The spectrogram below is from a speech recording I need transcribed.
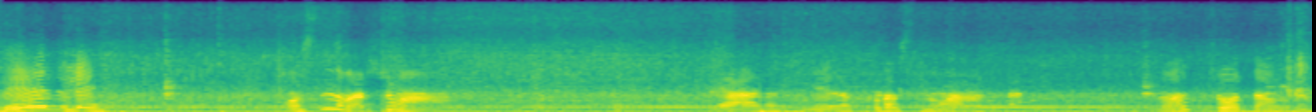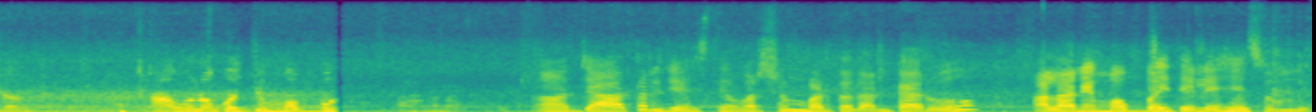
లేదులే. వస్తుంది వర్షమా? యాడ ఎక్కడ వస్తుందమ్మా ఆ, చూద్దాం ఉండు. అవును కొంచెం మబ్బు. జాతర చేస్తే వర్షం పడుతుంది అంటారు. అలానే మబ్బు అయితే లేసేసింది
